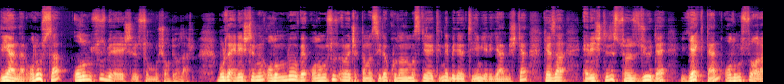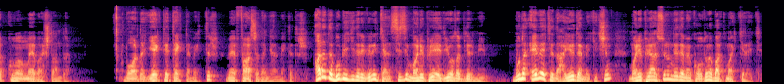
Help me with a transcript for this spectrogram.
diyenler olursa olumsuz bir eleştiri sunmuş oluyorlar. Burada eleştirinin olumlu ve olumsuz ön açıklamasıyla kullanılması gerektiğini belirteyim yeri gelmişken keza eleştiri sözcüğü de yekten olumsuz olarak kullanılmaya başlandı. Bu arada yek de tek demektir ve Farsçadan gelmektedir. Arada bu bilgileri verirken sizi manipüle ediyor olabilir miyim? Buna evet ya da hayır demek için manipülasyonun ne demek olduğuna bakmak gerek.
